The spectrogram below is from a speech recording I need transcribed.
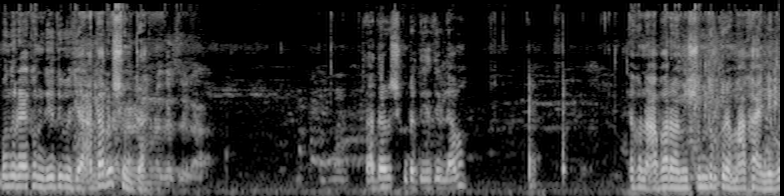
বন্ধুরা, এখন দিয়ে দিব যে আদা রসুনটা। আদা রসুনটা দিয়ে দিলাম। এখন আবার আমি সুন্দর করে মাখাই নেব।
